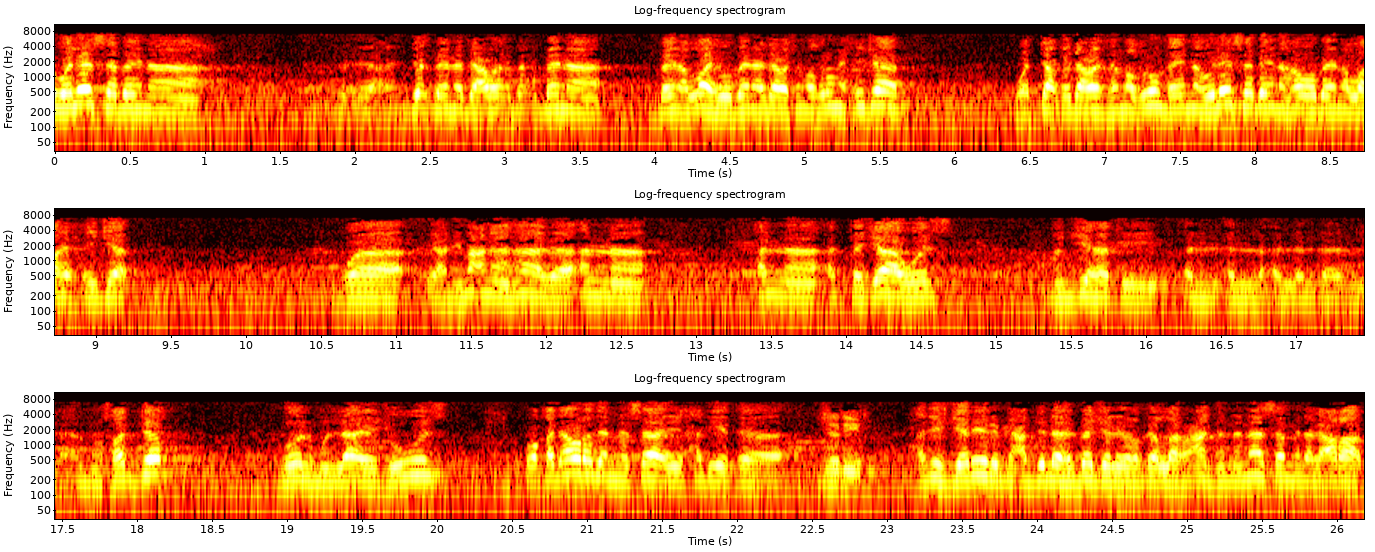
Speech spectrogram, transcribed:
وليس بين بين دعوة بين بين الله وبين دعوة المظلوم حجاب. واتق دعوة المظلوم فإنه ليس بينها وبين الله حجاب. ويعني معنى هذا أن أن التجاوز من جهة المصدق ظلم لا يجوز. وقد أورد النسائي حديث جرير. حديث جرير بن عبد الله البجلي رضي الله عنه أن ناسا من الأعراب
